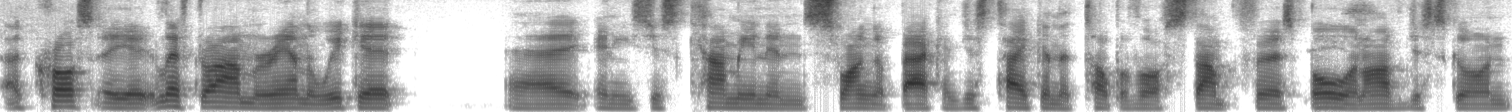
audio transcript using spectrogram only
across, uh, left arm around the wicket, uh, and he's just come in and swung it back and just taken the top of off stump first ball, and I've just gone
